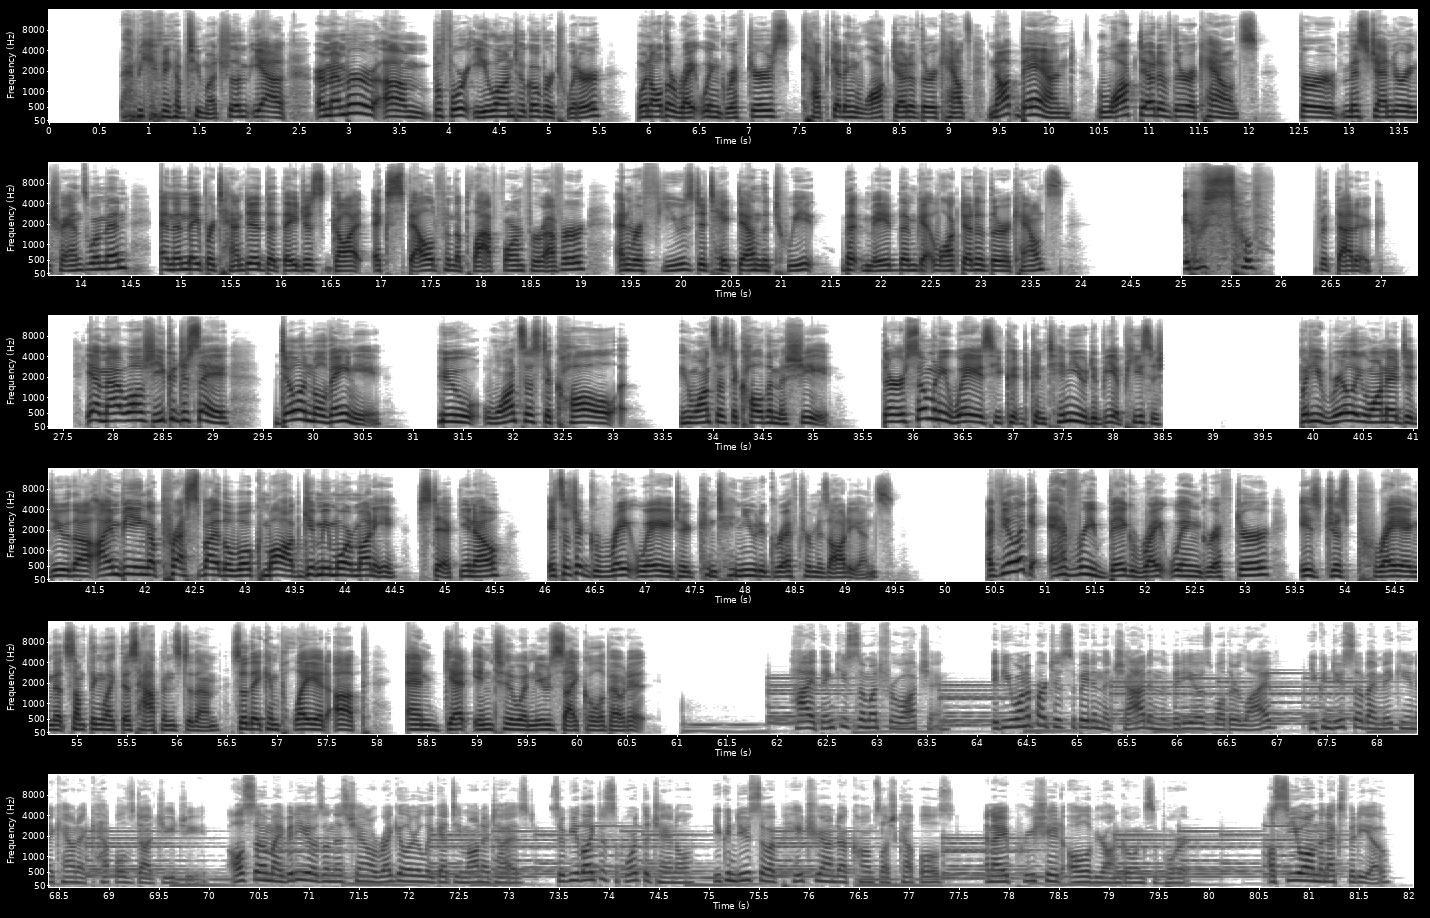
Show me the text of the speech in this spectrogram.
I'd be giving up too much for them. Yeah. Remember um, before Elon took over Twitter, when all the right wing grifters kept getting locked out of their accounts, not banned, locked out of their accounts for misgendering trans women. And then they pretended that they just got expelled from the platform forever and refused to take down the tweet that made them get locked out of their accounts. It was so pathetic. Yeah, Matt Walsh, you could just say Dylan Mulvaney, who wants us to call who wants us to call them a she. There are so many ways he could continue to be a piece of. But he really wanted to do the I'm being oppressed by the woke mob, give me more money stick, you know? It's such a great way to continue to grift from his audience. I feel like every big right wing grifter is just praying that something like this happens to them so they can play it up and get into a news cycle about it. Hi, thank you so much for watching. If you want to participate in the chat and the videos while they're live, you can do so by making an account at keffals.gg. Also, my videos on this channel regularly get demonetized, so if you'd like to support the channel, you can do so at patreon.com slash keffals, and I appreciate all of your ongoing support. I'll see you all in the next video.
